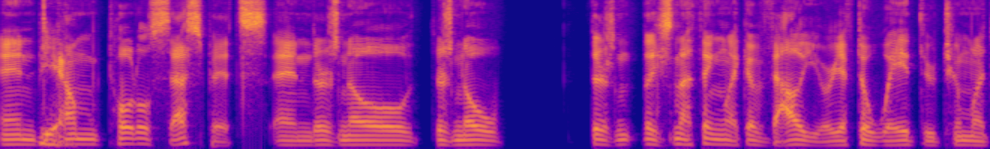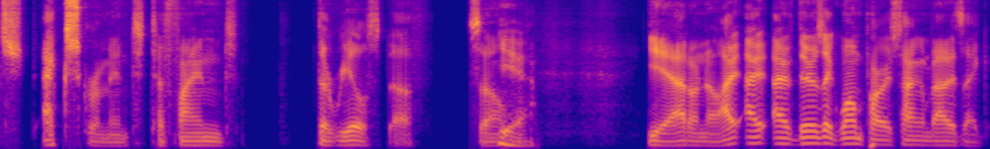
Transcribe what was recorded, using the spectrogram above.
and Yeah. become total cesspits and there's no there's no there's there's nothing like a value or you have to wade through too much excrement to find the real stuff so yeah. Yeah, I don't know. I, I, I there's like one part I was talking about is like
